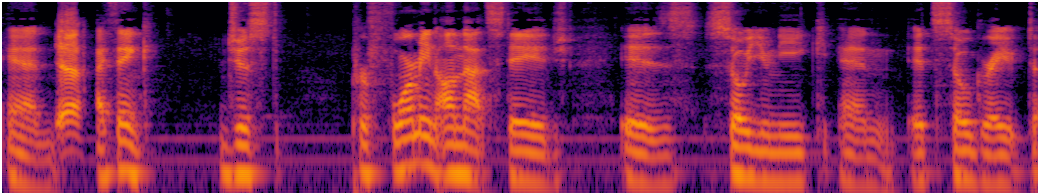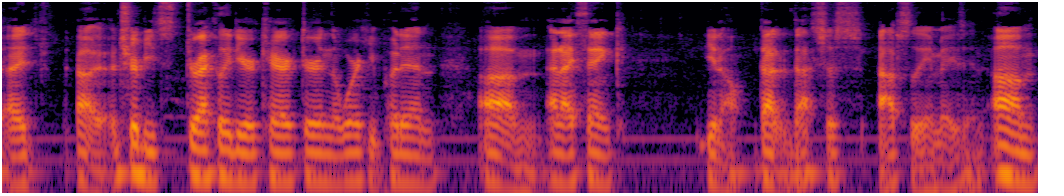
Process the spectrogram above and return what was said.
And Yeah. I think just performing on that stage is so unique and it's so great. To, it uh, attributes directly to your character and the work you put in. Um, and I think, you know, that that's just absolutely amazing. Um,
